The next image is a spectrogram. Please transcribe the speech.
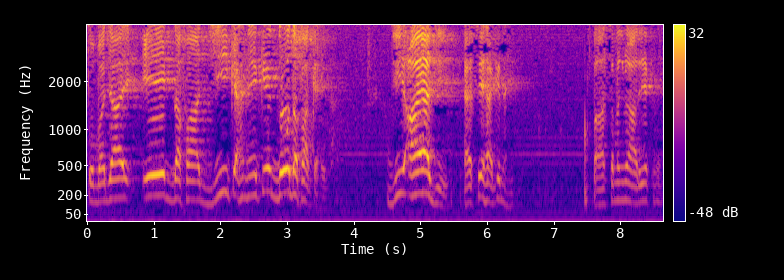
تو بجائے ایک دفعہ جی کہنے کے دو دفعہ کہے گا۔ جی آیا جی ایسے ہے کہ نہیں؟ بات سمجھ میں آ رہی ہے کہ نہیں؟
